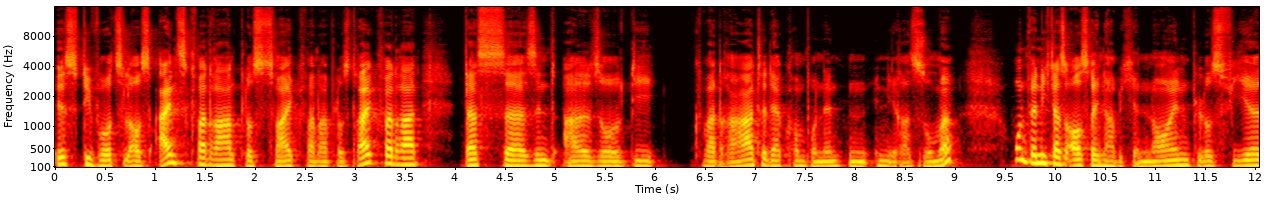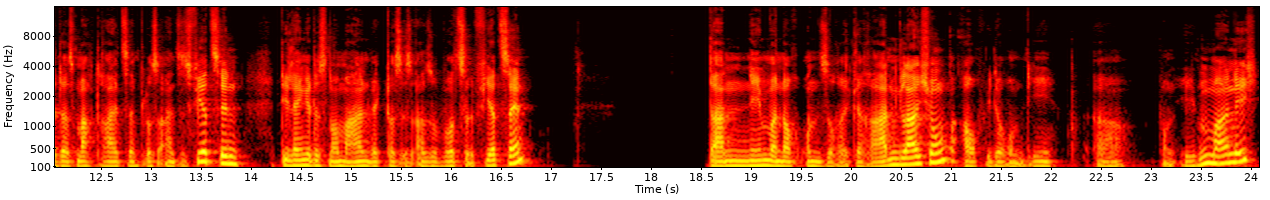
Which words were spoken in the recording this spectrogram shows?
ist die Wurzel aus 1 Quadrat plus 2 Quadrat plus 3 Quadrat. Das äh, sind also die Quadrate der Komponenten in ihrer Summe. Und wenn ich das ausrechne, habe ich hier 9 plus 4, das macht 13 plus 1 ist 14. Die Länge des normalen Vektors ist also Wurzel 14. Dann nehmen wir noch unsere Geradengleichung, auch wiederum die äh, von eben, meine ich.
